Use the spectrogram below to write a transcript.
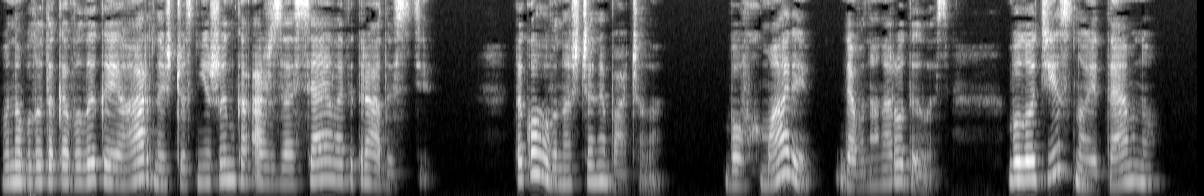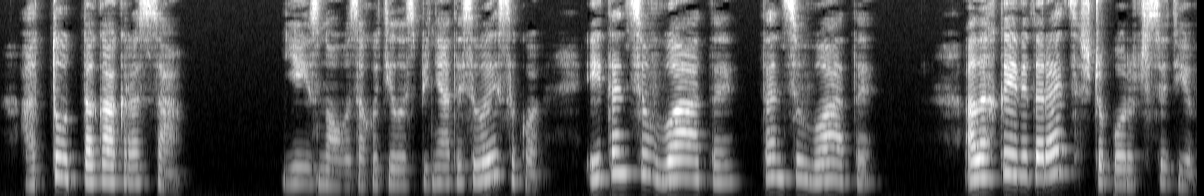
Воно було таке велике і гарне, що сніжинка аж засяяла від радості. Такого вона ще не бачила, бо в хмарі, де вона народилась, було тісно і темно, а тут така краса. Їй знову захотілося піднятися високо і танцювати, танцювати. А легкий вітерець, що поруч сидів,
